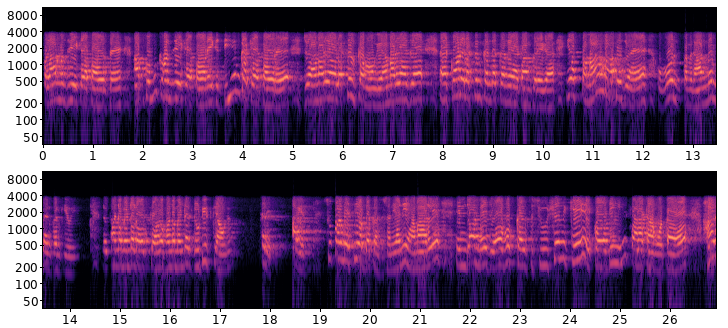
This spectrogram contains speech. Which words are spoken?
प्रधानमंत्री के क्या पावर्स हैं, आपको मुख्यमंत्री के क्या पावर है कि डीएम का क्या पावर है, जो हमारे यहाँ इलेक्शन कब होंगे, हमारे यहाँ जो है कौन इलेक्शन कंडक्ट करने का काम करेगा, यह तमाम बातें जो है, वो संविधान में मेंशन की हुई। फंडामेंटल राइट्स क्या होंगे फंडामेंटल ड्यूटीज़ क्या होंगे। चलिए, आगे। सुपरमेसी ऑफ़ द कॉन्स्टिट्यूशन यानी हमारे इंडिया में जो है वो कॉन्स्टिट्यूशन के अकॉर्डिंग ही सारा काम होता है। हर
